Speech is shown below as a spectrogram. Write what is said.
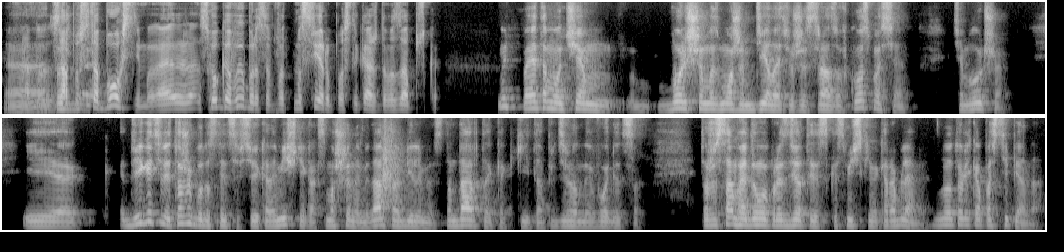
Э, а, ну, запуск-то бог с ним. Э, сколько выбросов в атмосферу после каждого запуска? Ну, поэтому чем больше мы сможем делать уже сразу в космосе, тем лучше. И двигатели тоже будут становиться все экономичнее, как с машинами, да, автомобилями. Стандарты какие-то определенные вводятся. То же самое, я думаю, произойдет и с космическими кораблями, но только постепенно.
